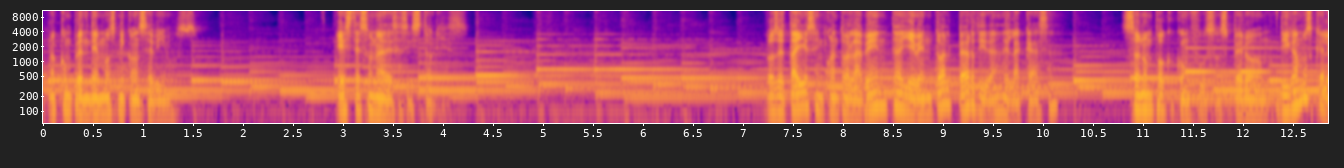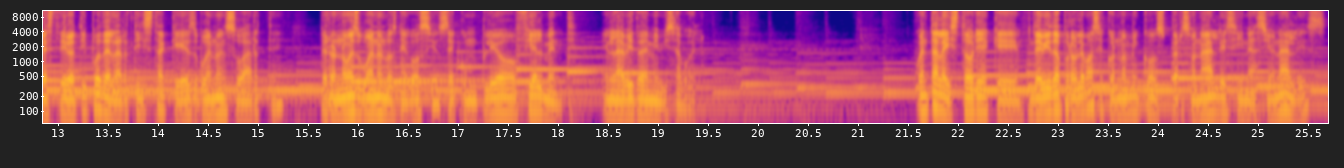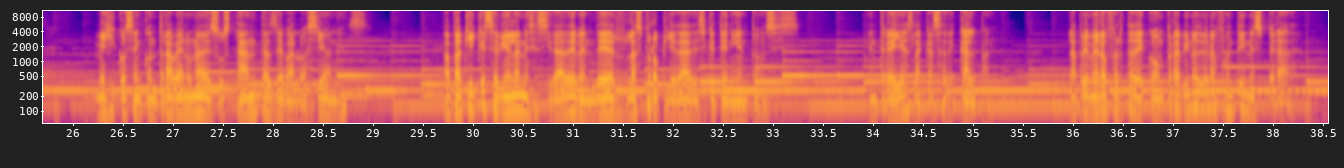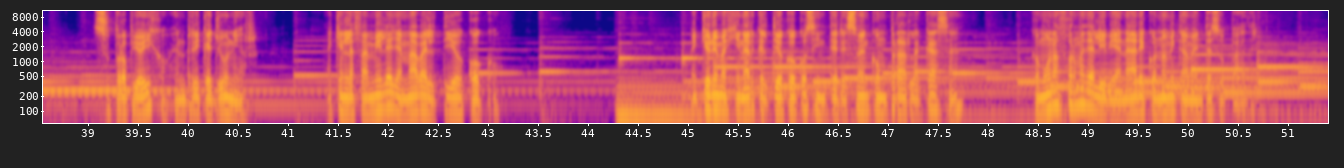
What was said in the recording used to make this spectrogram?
no comprendemos ni concebimos. Esta es una de esas historias. Los detalles en cuanto a la venta y eventual pérdida de la casa son un poco confusos, pero digamos que el estereotipo del artista que es bueno en su arte, pero no es bueno en los negocios, se cumplió fielmente en la vida de mi bisabuelo. Cuenta la historia que, debido a problemas económicos personales y nacionales, México se encontraba en una de sus tantas devaluaciones. Papaquique se vio en la necesidad de vender las propiedades que tenía entonces, entre ellas la casa de Calpan. La primera oferta de compra vino de una fuente inesperada. Su propio hijo, Enrique Jr., a quien la familia llamaba el tío Coco. Me quiero imaginar que el tío Coco se interesó en comprar la casa como una forma de aliviar económicamente a su padre.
